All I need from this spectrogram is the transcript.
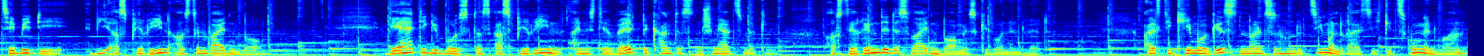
CBD wie Aspirin aus dem Weidenbaum. Wer hätte gewusst, dass Aspirin, eines der weltbekanntesten Schmerzmittel, aus der Rinde des Weidenbaumes gewonnen wird? Als die Chemurgisten 1937 gezwungen waren,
